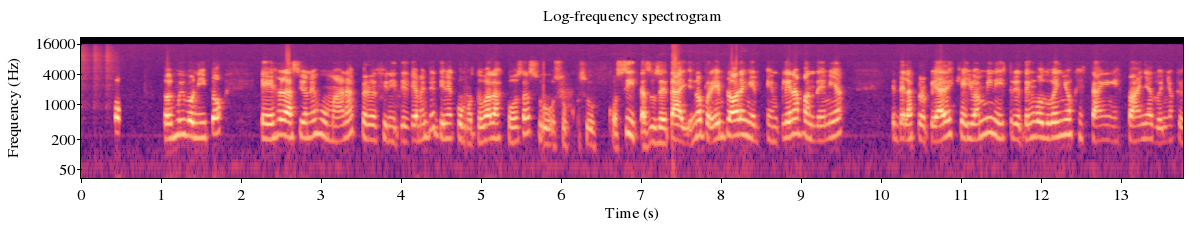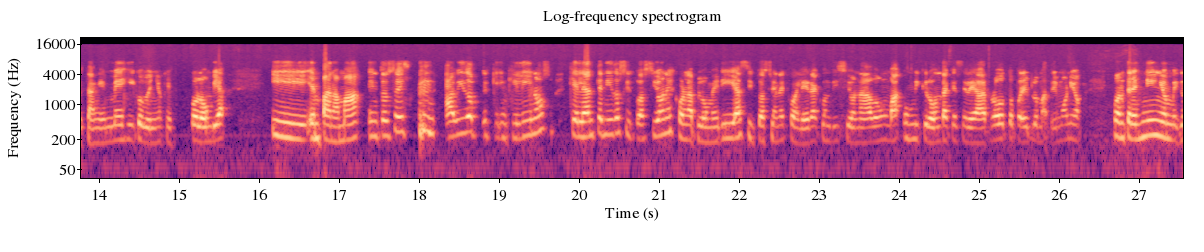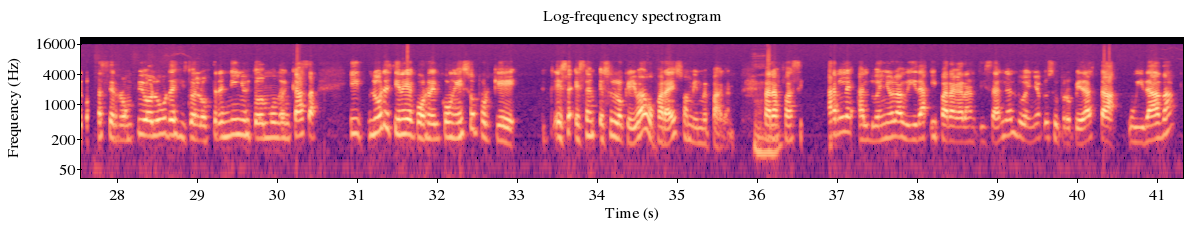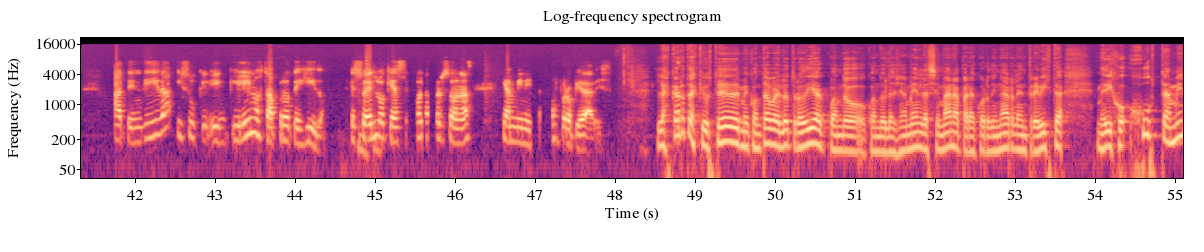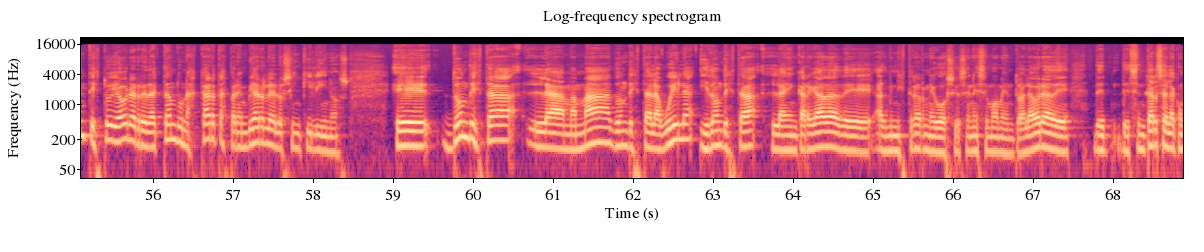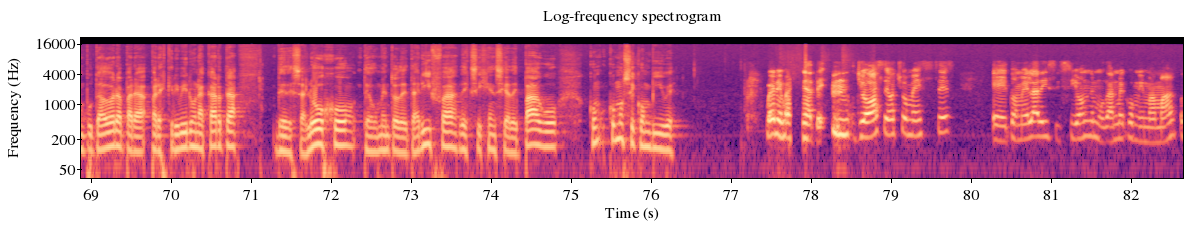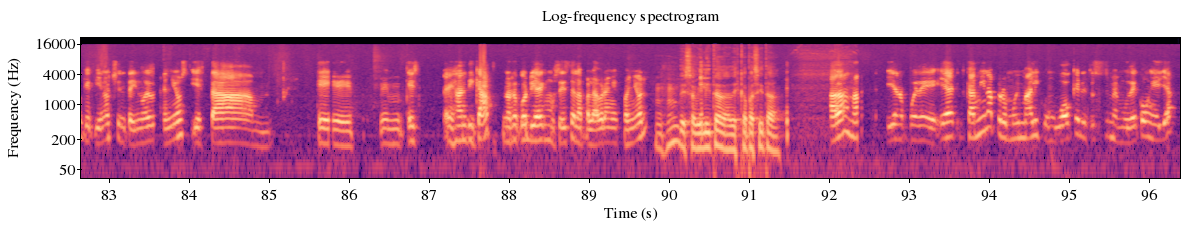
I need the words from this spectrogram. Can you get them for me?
es muy bonito, es relaciones humanas, pero definitivamente tiene como todas las cosas sus cositas, sus detalles, ¿no? Por ejemplo, ahora en, en plena pandemia, de las propiedades que yo administro, yo tengo dueños que están en España, dueños que están en México, dueños que están en Colombia y en Panamá. Entonces, ha habido inquilinos que le han tenido situaciones con la plomería, situaciones con el aire acondicionado, un, un microondas que se le ha roto, por ejemplo, matrimonio con tres niños, microondas se rompió, Lourdes, y son los tres niños y todo el mundo en casa. Y Lourdes tiene que correr con eso porque eso es lo que yo hago, para eso a mí me pagan, para facilitarle al dueño la vida y para garantizarle al dueño que su propiedad está cuidada, atendida y su inquilino está protegido. Eso es lo que hacemos las personas que administramos propiedades. Las cartas que usted me contaba el otro día cuando, cuando la llamé en la semana para coordinar la entrevista, me dijo, justamente estoy ahora redactando unas cartas para enviarle a los inquilinos. Eh, ¿Dónde está la mamá, dónde está la abuela y dónde está la encargada de administrar negocios en ese momento? A la hora de, sentarse a la computadora para, escribir una carta de desalojo, de aumento de tarifas, de exigencia de pago, cómo se convive? Bueno, imagínate, yo hace ocho meses eh, tomé la decisión de mudarme con mi mamá porque tiene 89 años y está eh, es, handicap, no recuerdo ya cómo se dice la palabra en español. deshabilitada, discapacitada. ella no puede, ella camina pero muy mal y con walker, entonces me mudé con ella,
